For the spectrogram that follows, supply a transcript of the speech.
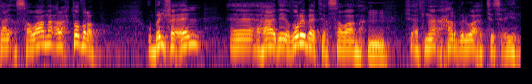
الصوامع راح تضرب. وبالفعل آه، هذه ضربت الصوامع في أثناء حرب الواحد وتسعين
